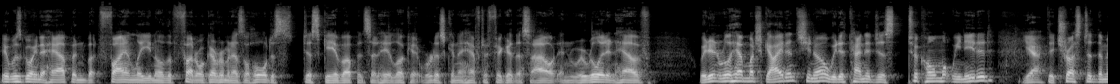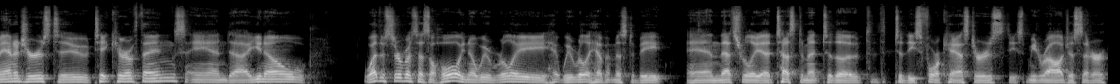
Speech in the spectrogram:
it was going to happen. But finally, you know, the federal government as a whole just just gave up and said, "Hey, look, it, we're just going to have to figure this out." And we really didn't have we didn't really have much guidance. You know, we just kind of just took home what we needed. Yeah, They trusted the managers to take care of things, and uh, you know, weather service as a whole, you know, we really we really haven't missed a beat, and that's really a testament to the to, to these forecasters, these meteorologists that are,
